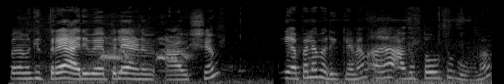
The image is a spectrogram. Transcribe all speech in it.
അപ്പൊ നമുക്ക് ഇത്രയും ആര്യവേപ്പലയാണ് ആവശ്യം. വേപ്പല പറിക്കണം. അത് അകത്തോട്ട് പോകണം.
